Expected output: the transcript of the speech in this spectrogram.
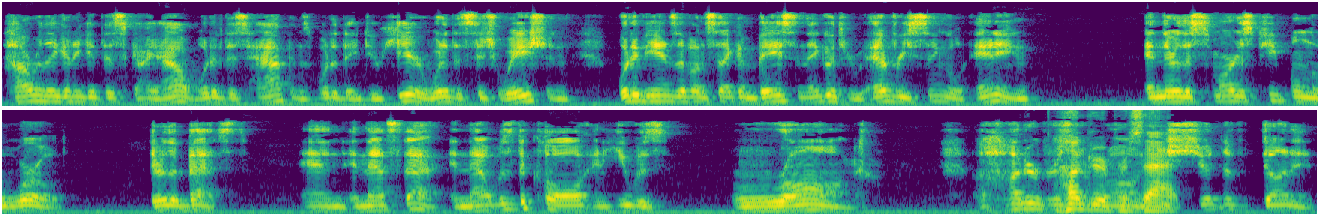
How are they going to get this guy out? What if this happens? What do they do here? What are the situation? What if he ends up on second base and they go through every single inning and they're the smartest people in the world? They're the best. And and that's that. And that was the call and he was wrong. A hundred percent 100%. He shouldn't have done it.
